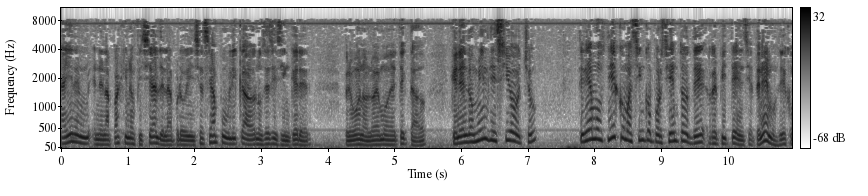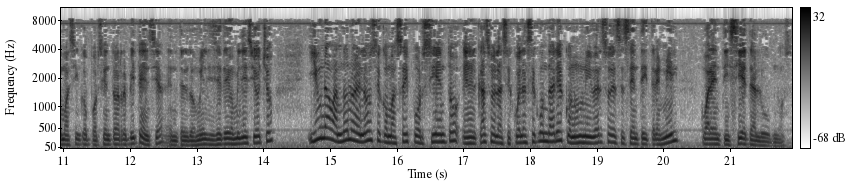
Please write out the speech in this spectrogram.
ahí en, en, la página oficial de la provincia se han publicado, no sé si sin querer, pero bueno, lo hemos detectado, que en el 2018 teníamos 10,5% de repitencia, tenemos 10,5% de repitencia entre el 2017 y 2018, y un abandono del 11,6% en el caso de las escuelas secundarias con un universo de 63.047 alumnos.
